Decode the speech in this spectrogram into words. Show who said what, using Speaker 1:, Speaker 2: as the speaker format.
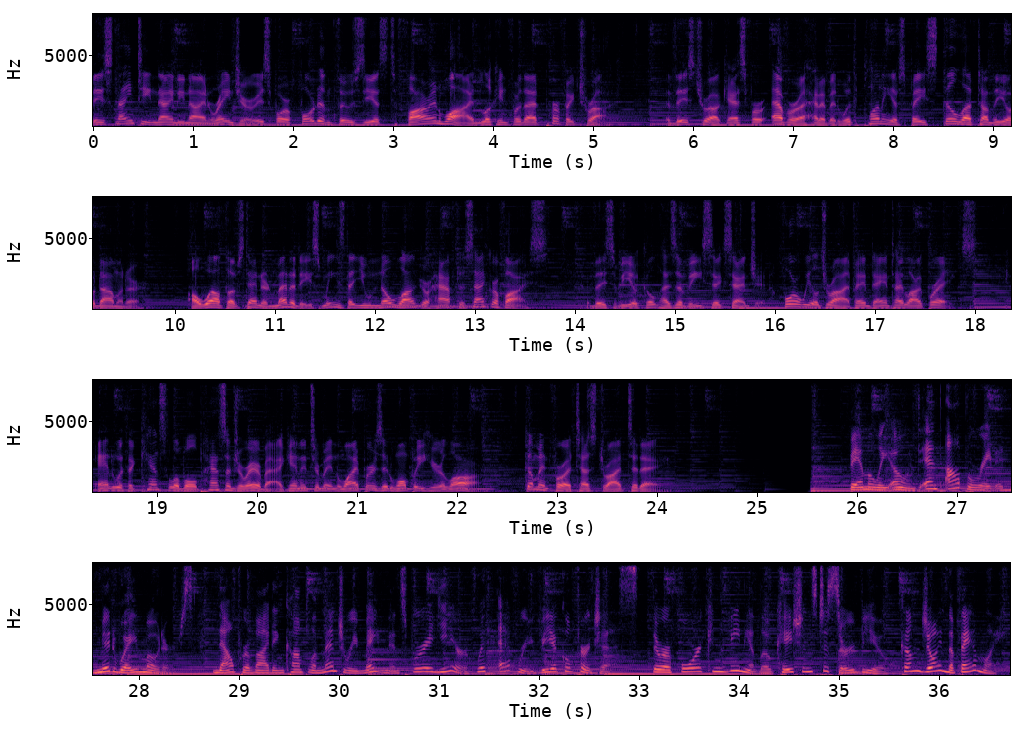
Speaker 1: This 1999 Ranger is for Ford enthusiasts far and wide looking for that perfect truck. This truck has forever ahead of it with plenty of space still left on the odometer. A wealth of standard amenities means that you no longer have to sacrifice. This vehicle has a V6 engine, four-wheel drive and anti-lock brakes. And with a cancelable passenger airbag and intermittent wipers, it won't be here long. Come in for a test drive today.
Speaker 2: Family owned and operated Midway Motors, now providing complimentary maintenance for a year with every vehicle purchase. There are four convenient locations to serve you. Come join the family.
